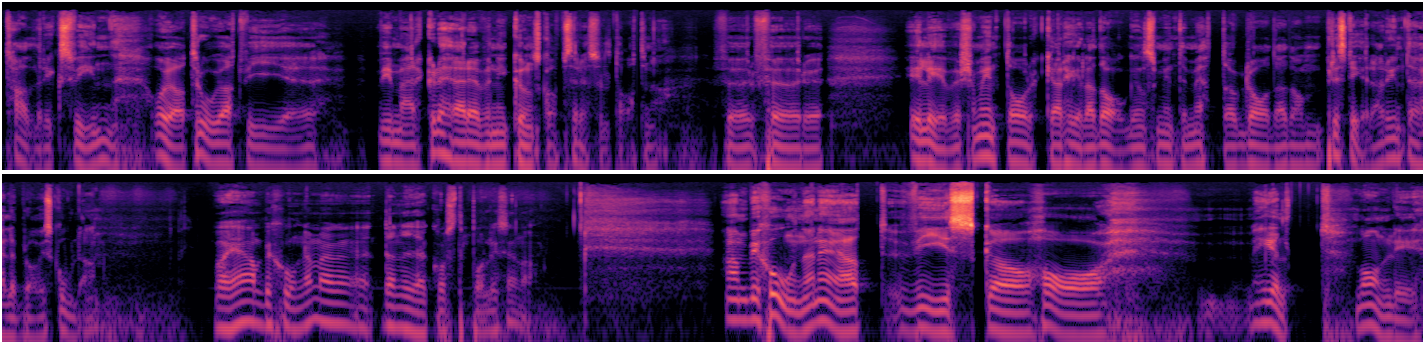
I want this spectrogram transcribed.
tallrikssvinn. Och jag tror ju att vi, eh, vi märker det här även i kunskapsresultaten. För, för elever som inte orkar hela dagen, som inte är mätta och glada, de presterar inte heller bra i skolan. Vad är ambitionen med den nya kostpolicyn då? Ambitionen är att vi ska ha helt vanlig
